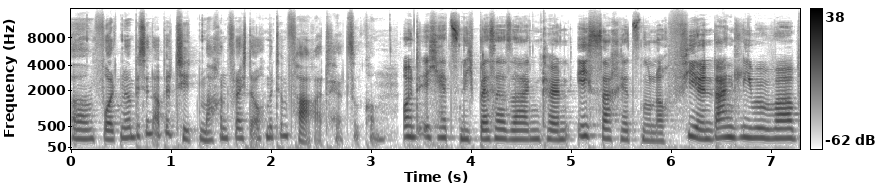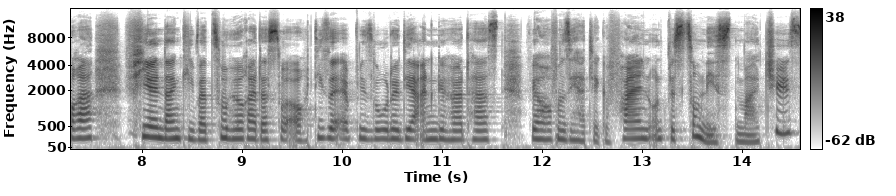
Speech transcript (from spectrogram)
äh, wollten wir ein bisschen Appetit machen, vielleicht auch mit dem Fahrrad herzukommen. Und ich hätte es nicht besser sagen können. Ich sage jetzt nur noch vielen Dank, liebe Barbara. Vielen Dank, lieber Zuhörer, dass du auch diese Episode dir angehört hast. Wir hoffen, sie hat dir gefallen und bis zum nächsten Mal. Tschüss.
